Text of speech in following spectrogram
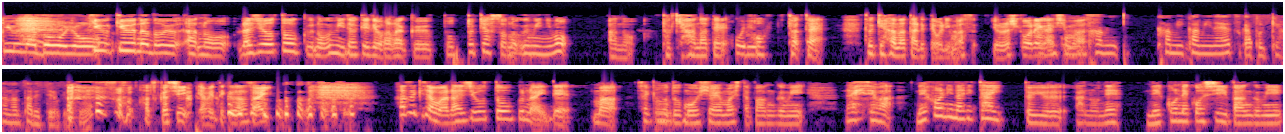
急な動揺。急、急な動揺、あの、ラジオトークの海だけではなく、ポッドキャストの海にも、あの、解き放て、ほたて、解き放たれております。よろしくお願いします。神、神々なやつが解き放たれてるわけですね。そう恥ずかしい。やめてください。はずきさんはラジオトーク内で、まあ、先ほど申し上げました番組、来世は猫になりたいという、あのね、猫猫しい番組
